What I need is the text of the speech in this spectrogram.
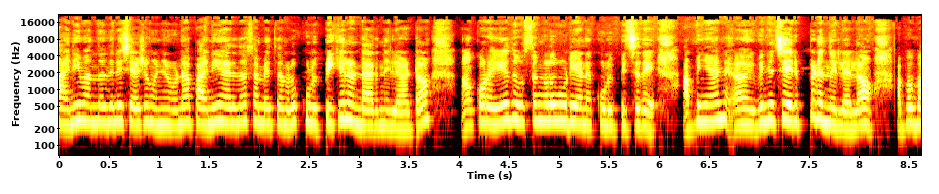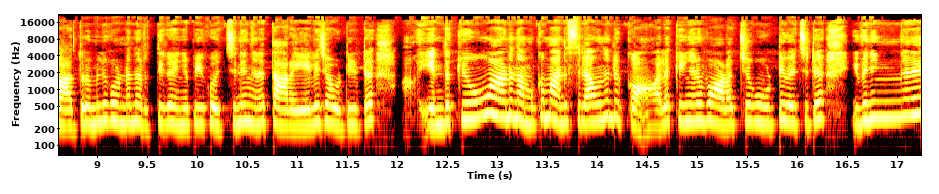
പനി വന്നതിന് ശേഷം കുഞ്ഞു ആ പനി വരുന്ന സമയത്ത് നമ്മൾ കുളിപ്പിക്കലുണ്ടായിരുന്നില്ല കേട്ടോ. കുറേ ദിവസങ്ങൾ കൂടിയാണ് കുളിപ്പിച്ചതേ. അപ്പം ഞാൻ ഇവന് ചെരുപ്പിടുന്നില്ലല്ലോ. അപ്പോൾ ബാത്റൂമിൽ കൊണ്ട് നിർത്തി കഴിഞ്ഞപ്പോൾ ഈ കൊച്ചിനെ ഇങ്ങനെ തറയിൽ ചവിട്ടിയിട്ട് എന്തൊക്കെയോ ആണ് നമുക്ക് മനസ്സിലാവുന്നുണ്ട്. കാലൊക്കെ ഇങ്ങനെ വളച്ച് കൂട്ടി വെച്ചിട്ട് ഇവനിങ്ങനെ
